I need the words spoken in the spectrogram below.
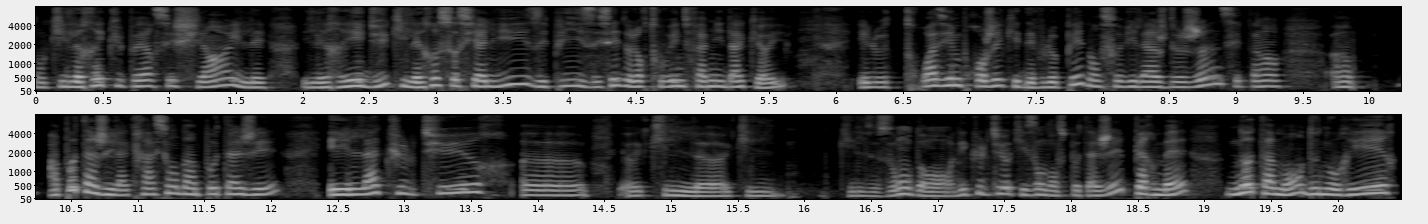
Donc ils récupèrent ces chiens, ils les, rééduquent, ils les resocialisent et puis ils essaient de leur trouver une famille d'accueil. Et le troisième projet qui est développé dans ce village de jeunes, c'est un, un, potager, la création d'un potager et la culture euh, euh, qu'ils qu'ils ont dans les cultures qu'ils ont dans ce potager permet notamment de nourrir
